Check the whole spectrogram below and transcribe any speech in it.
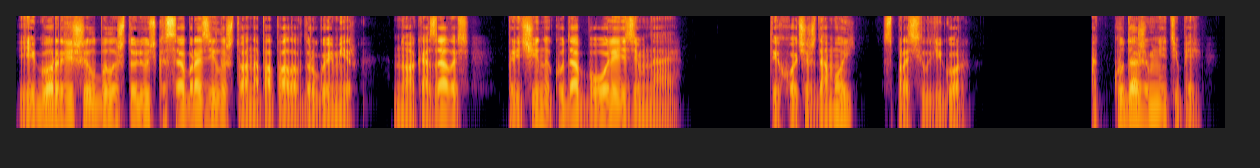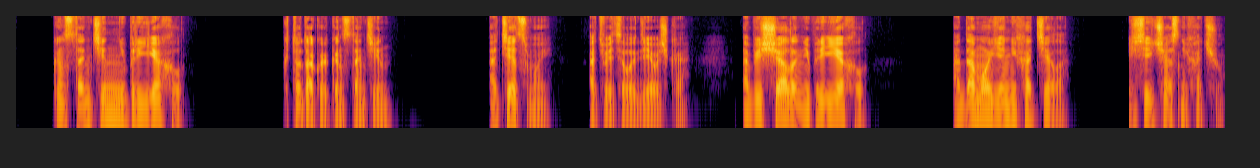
Егор решил было, что Люська сообразила, что она попала в другой мир, но оказалось, причина куда более земная. «Ты хочешь домой?» — спросил Егор. «А куда же мне теперь? Константин не приехал». «Кто такой Константин?» «Отец мой», — ответила девочка. «Обещала, не приехал. А домой я не хотела. И сейчас не хочу».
